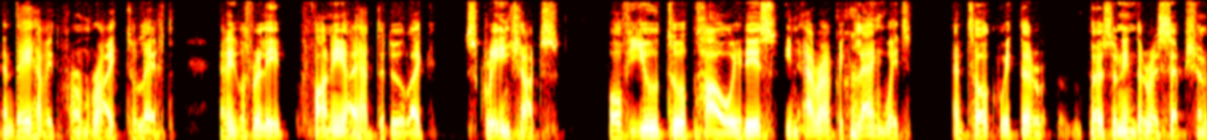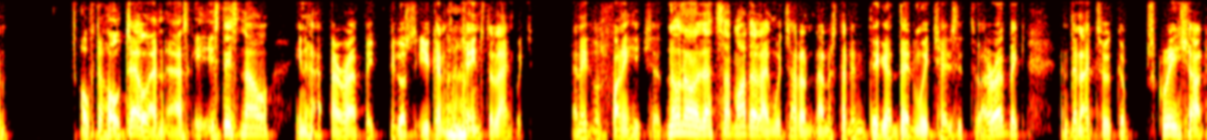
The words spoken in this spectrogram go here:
and they have it from right to left, and it was really funny. I had to do like screenshots of YouTube how it is in Arabic language and talk with the person in the reception of the hotel and ask, is this now in Arabic? Because you can uh-huh. change the language. And it was funny. He said, no, no, that's some other language. I don't understand anything. And then we changed it to Arabic. And then I took a screenshot.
